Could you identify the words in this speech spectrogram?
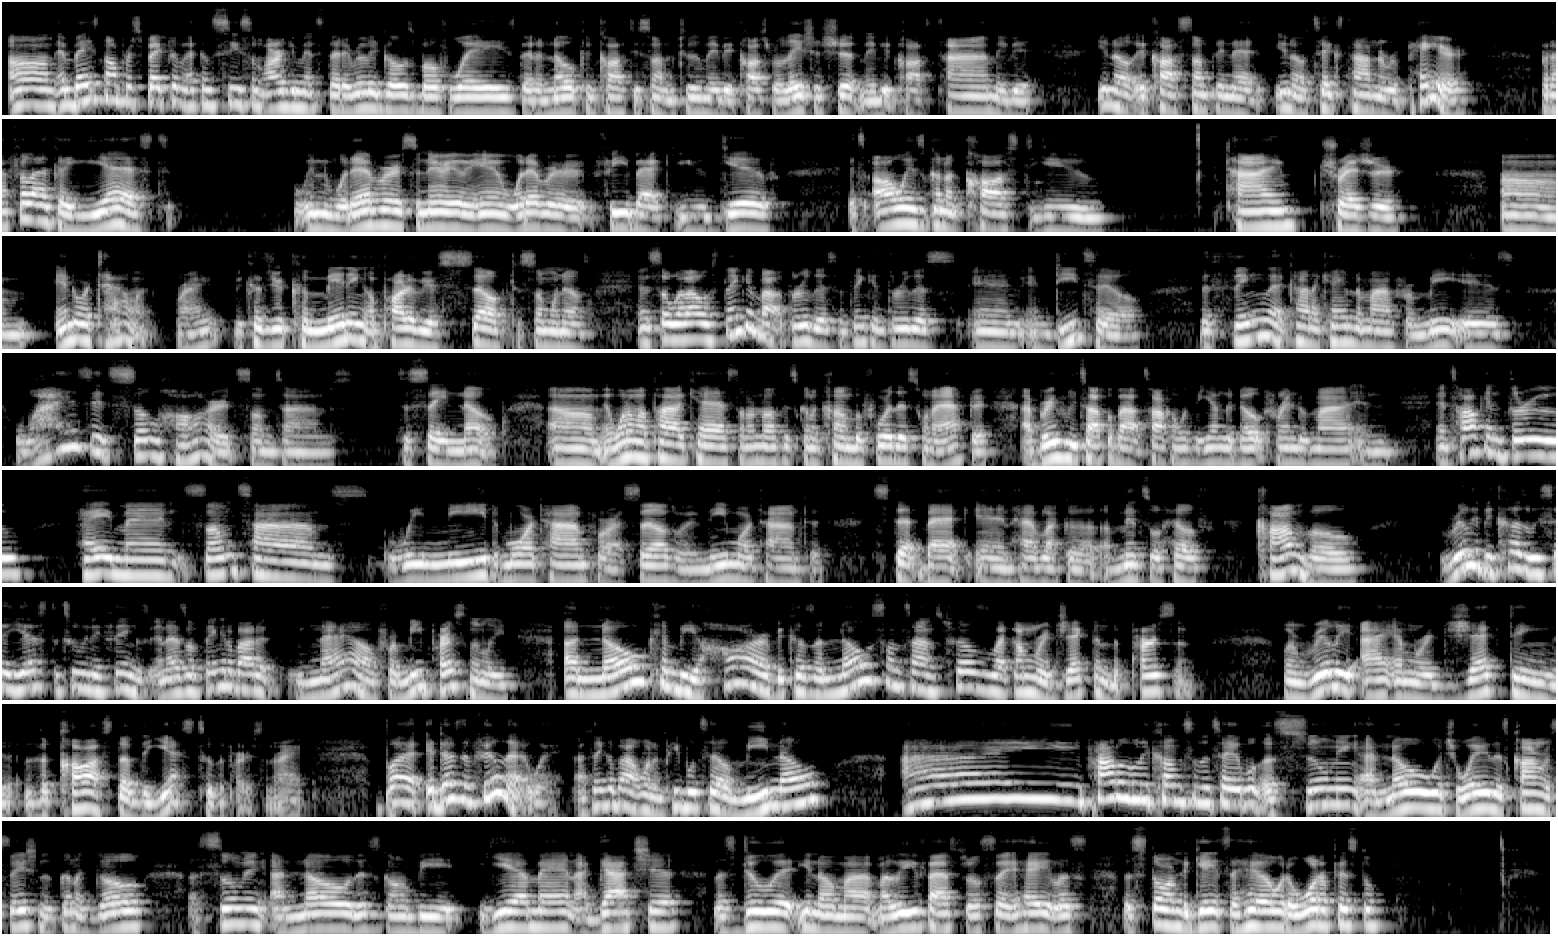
Um, and based on perspective, I can see some arguments that it really goes both ways. That a no can cost you something too. Maybe it costs relationship. Maybe it costs time. Maybe, it, you know, it costs something that you know takes time to repair. But I feel like a yes, in whatever scenario you're in, whatever feedback you give, it's always gonna cost you time, treasure, um, and or talent, right? Because you're committing a part of yourself to someone else. And so what I was thinking about through this and thinking through this in, in detail, the thing that kind of came to mind for me is why is it so hard sometimes to say no? Um, in one of my podcasts, I don't know if it's going to come before this one or after, I briefly talk about talking with a young adult friend of mine and, and talking through hey man, sometimes we need more time for ourselves, we need more time to step back and have like a, a mental health convo really because we say yes to too many things. And as I'm thinking about it now, for me personally, a no can be hard because a no sometimes feels like I'm rejecting the person when really I am rejecting the cost of the yes to the person, right? But it doesn't feel that way. I think about when people tell me no, I probably come to the table assuming I know which way this conversation is gonna go, assuming I know this is gonna be, yeah, man, I got you. Let's do it. You know, my, my lead pastor will say, hey, let's let's storm the gates of hell with a water pistol.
